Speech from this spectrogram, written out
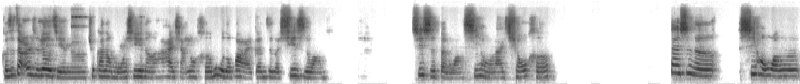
可是，在二十六节呢，就看到摩西呢，他还想用和睦的话来跟这个西实王、西实本王西宏来求和，但是呢，西宏王呢，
